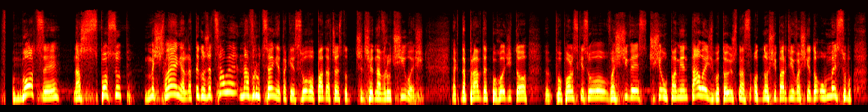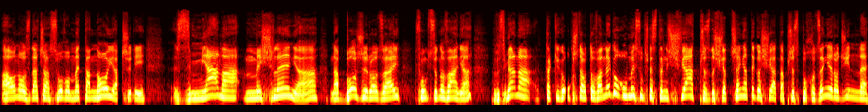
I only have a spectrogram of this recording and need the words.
w mocy nasz sposób myślenia, dlatego że całe nawrócenie, takie słowo pada często, czy się nawróciłeś. Tak naprawdę pochodzi to, po polskie słowo właściwie jest, czy się upamiętałeś, bo to już nas odnosi bardziej właśnie do umysłu, a ono oznacza słowo metanoja, czyli zmiana myślenia na Boży rodzaj funkcjonowania, zmiana takiego ukształtowanego umysłu przez ten świat, przez doświadczenia tego świata, przez pochodzenie rodzinne,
